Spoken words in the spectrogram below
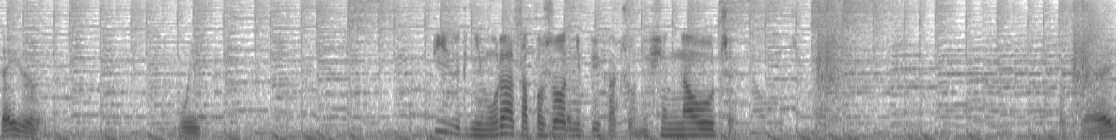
Tail. Whip. Pizgnij mu rasa porządnie Pikachu, niech się nauczy. Okej.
